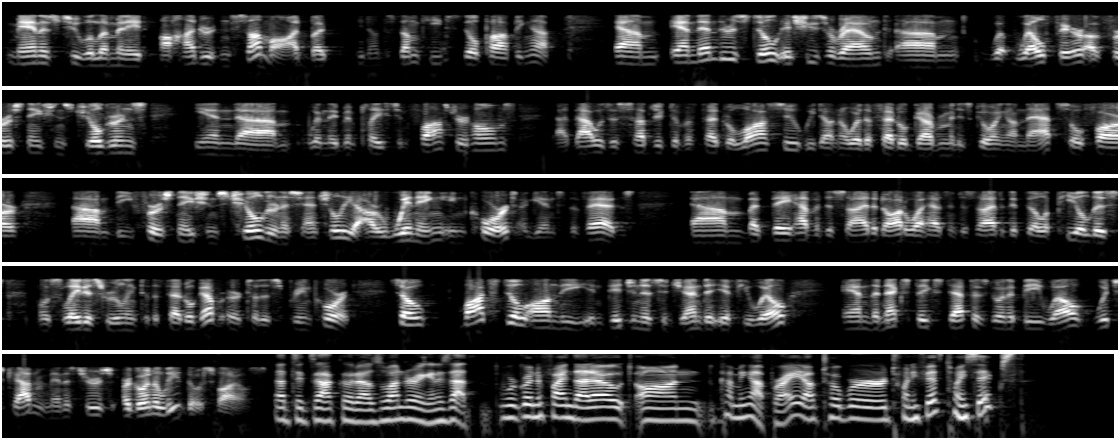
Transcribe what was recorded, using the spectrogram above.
managed to eliminate a hundred and some odd, but you know, some keep still popping up. Um, and then there's still issues around um, welfare of First Nations children's in um, when they've been placed in foster homes. Uh, that was a subject of a federal lawsuit. We don't know where the federal government is going on that. So far, um, the First Nations children essentially are winning in court against the feds, um, but they haven't decided. Ottawa hasn't decided if they'll appeal this most latest ruling to the federal government or to the Supreme Court. So lots still on the Indigenous agenda, if you will. And the next big step is going to be, well, which cabinet ministers are going to lead those files? That's exactly what I was wondering. And is that we're going to find that out on coming up, right? October 25th, 26th?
